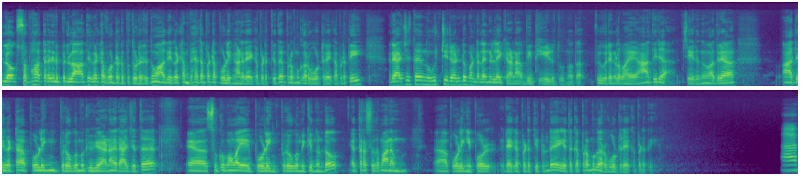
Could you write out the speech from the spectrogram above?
ലോക്സഭാ തെരഞ്ഞെടുപ്പിലുള്ള ആദ്യഘട്ട വോട്ടെടുപ്പ് തുടരുന്നു. ആദ്യഘട്ടം ഭേദപ്പെട്ട പോളിംഗാണ് രേഖപ്പെടുത്തിയത്. പ്രമുഖർ വോട്ട് രേഖപ്പെടുത്തി. രാജ്യത്തെ നൂറ്റി രണ്ട് മണ്ഡലങ്ങളിലേക്കാണ് വിധി എഴുതുന്നത്. വിവരങ്ങളുമായി ആതിര ചേരുന്നു. ആതിര ആദ്യഘട്ട പോളിംഗ് പുരോഗമിക്കുകയാണ്. രാജ്യത്ത് സുഗമമായി പോളിംഗ് പുരോഗമിക്കുന്നുണ്ടോ? എത്ര ശതമാനം പോളിംഗ് ഇപ്പോൾ രേഖപ്പെടുത്തിയിട്ടുണ്ട്? ഏതൊക്കെ പ്രമുഖർ വോട്ട് രേഖപ്പെടുത്തി?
